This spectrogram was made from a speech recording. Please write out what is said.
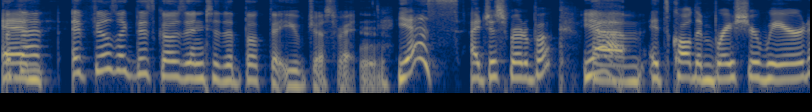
But and that it feels like this goes into the book that you've just written. yes, I just wrote a book. Yeah. um, it's called "Embrace Your Weird,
